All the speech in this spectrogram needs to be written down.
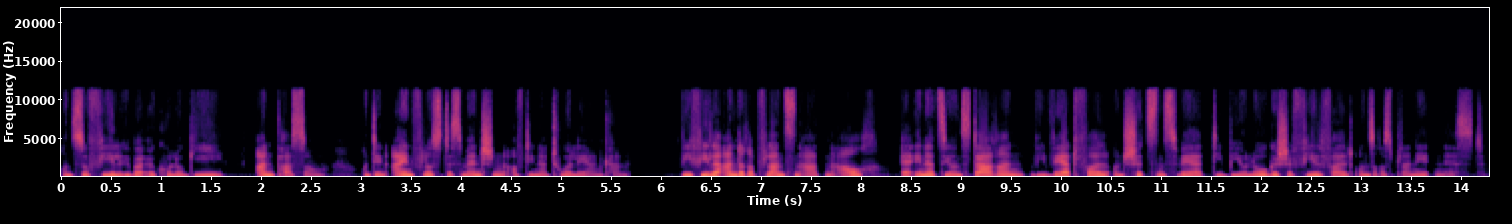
uns so viel über Ökologie, Anpassung und den Einfluss des Menschen auf die Natur lehren kann. Wie viele andere Pflanzenarten auch, erinnert sie uns daran, wie wertvoll und schützenswert die biologische Vielfalt unseres Planeten ist.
